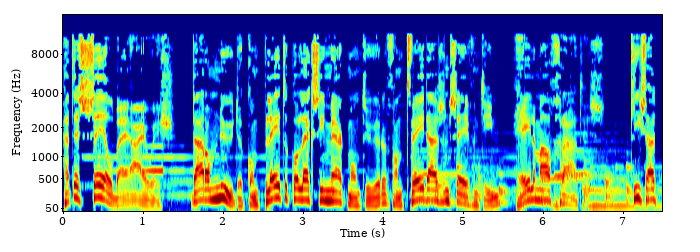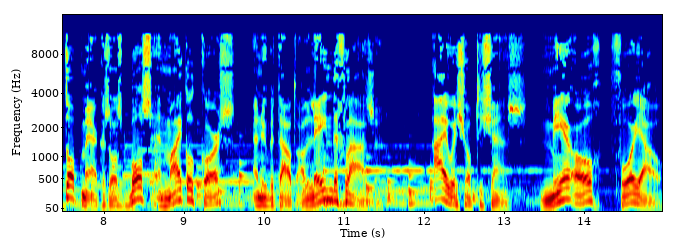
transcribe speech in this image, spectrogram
Het is sale bij iWish. Daarom nu de complete collectie merkmonturen van 2017 helemaal gratis. Kies uit topmerken zoals Bos en Michael Kors en u betaalt alleen de glazen. iWish Opticians. Meer oog voor jou.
